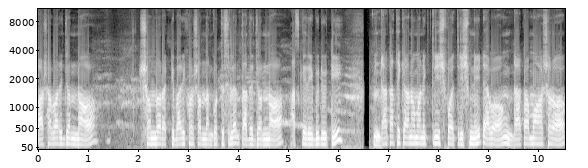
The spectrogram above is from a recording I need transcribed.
বাসা বাড়ির জন্য সুন্দর একটি বাড়ি ঘর সন্ধান করতেছিলেন, তাদের জন্য আজকের এই ভিডিওটি ঢাকা থেকে আনুমানিক ত্রিশ পঁয়ত্রিশ মিনিট এবং ঢাকা মহাসড়ক,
